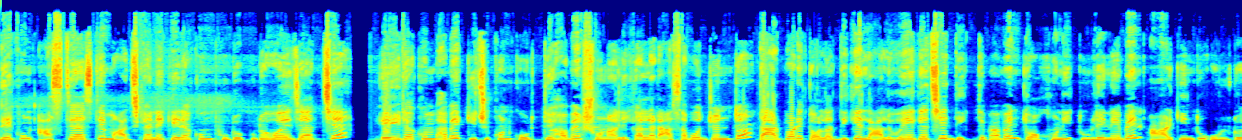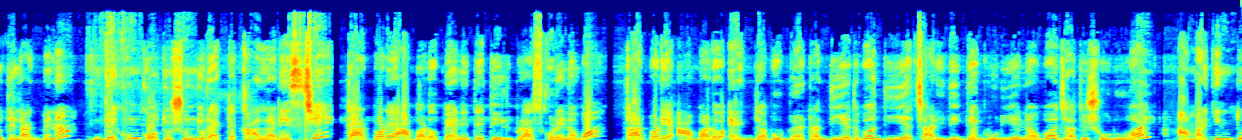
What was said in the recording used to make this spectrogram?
দেখুন আস্তে আস্তে মাঝখানে কীরকম ফুটো ফুটো হয়ে যাচ্ছে। এই রকম ভাবে কিছুক্ষণ করতে হবে সোনালি কালার আসা পর্যন্ত। তারপরে তলার দিকে লাল হয়ে গেছে, দেখতে পাবেন তখনই তুলে নেবেন, আর কিন্তু উল্টোতে লাগবে না। দেখুন কত সুন্দর একটা কালার এসছে। তারপরে আবারও প্যানেতে তেল ব্রাশ করে নেব। তারপরে আবারও এক ডাবু ব্যাটার দিয়ে দেবো, দিয়ে চারিদিক দিয়ে ঘুরিয়ে নেব যাতে সরু হয়। আমার কিন্তু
